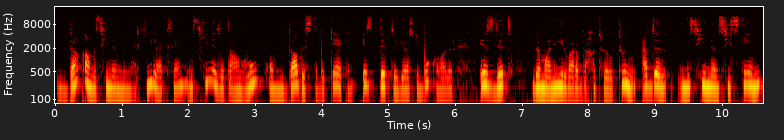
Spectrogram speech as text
dat kan misschien een energielek zijn. Misschien is het dan goed om dat eens te bekijken. Is dit de juiste boekhouder? Is dit de manier waarop dat je het wilt doen? Heb je misschien een systeem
